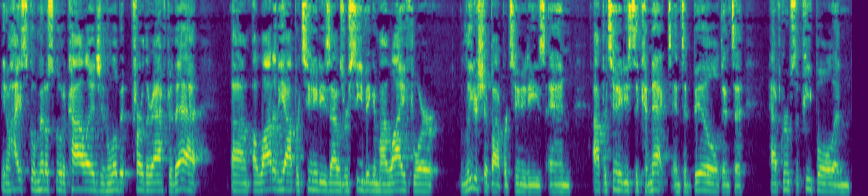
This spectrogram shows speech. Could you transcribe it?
you know, high school, middle school to college and a little bit further after that, um, a lot of the opportunities I was receiving in my life were leadership opportunities and opportunities to connect and to build and to have groups of people and,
